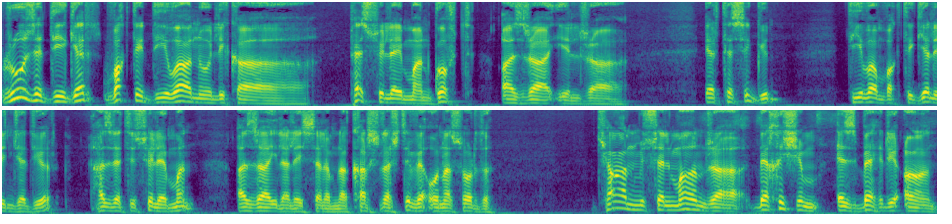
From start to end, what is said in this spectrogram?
Ruze diger vakti divanu lika pes Süleyman goft Azrail ra. Ertesi gün divan vakti gelince diyor Hazreti Süleyman Azrail aleyhisselamla karşılaştı ve ona sordu. Kan Müselman ra behişim ezbehri an.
